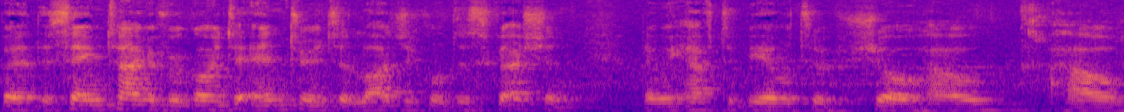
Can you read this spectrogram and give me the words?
but at the same time, if we're going to enter into logical discussion, then we have to be able to show how, how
